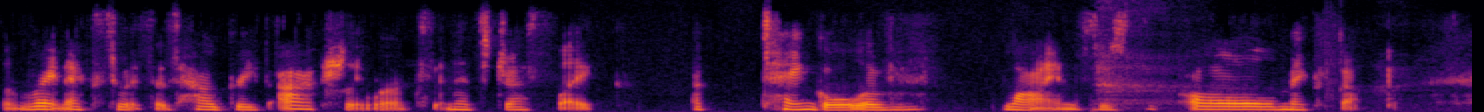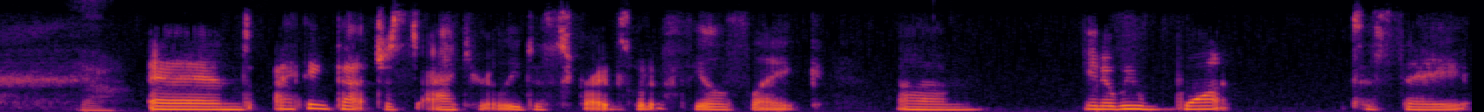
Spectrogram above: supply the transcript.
right next to it says how grief actually works, and it's just like tangle of lines, just all mixed up. Yeah. And I think that just accurately describes what it feels like. Um, you know, we want to say,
